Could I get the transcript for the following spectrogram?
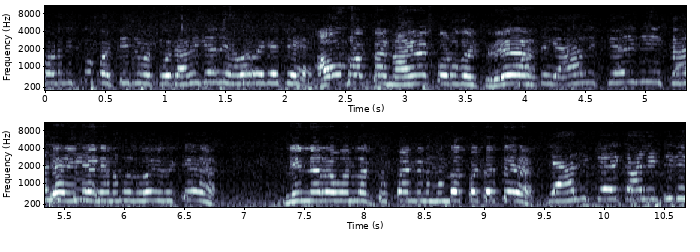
ಕೊಡದಿತ್ತು ಕೊಟ್ಟಿದ್ಬೇಕು ನನಗೆ ವ್ಯವಹಾರ ಆಗೈತೆ? ಅವ್ನ್ ರೊಕ್ಕ ನಾ ಯಾಕೆ ಕೊಡುದೈತ್ರಿ ಯಾರು ಕೇಳಿ ನೀ ಇದೇ ಇದಕ್ಕೆ. ನಿನ್ನೆರ ಒಂದ್ ಲಕ್ಷ ರೂಪಾಯಿ ನಿನ್ ಮುಂದೆ ಕೊಟ್ಟತೆ. ಯಾರು ಕೇಳಿ ಕಾಲಿಟ್ಟಿನಿ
